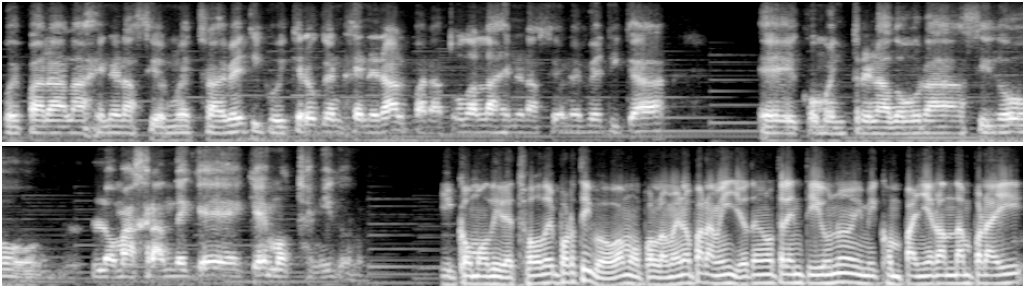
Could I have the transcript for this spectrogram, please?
fue para la generación nuestra de Bético y creo que en general para todas las generaciones béticas eh, como entrenador ha sido lo más grande que, hemos tenido. Y como director deportivo, vamos, por lo menos para mí, yo tengo 31 y mis compañeros andan por ahí,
